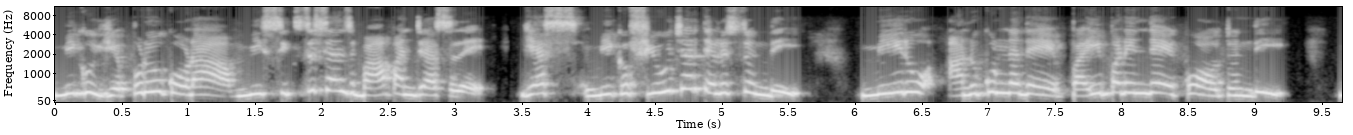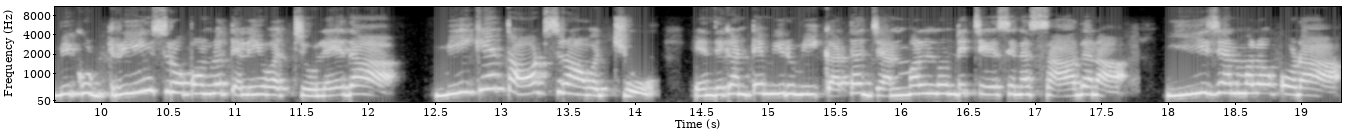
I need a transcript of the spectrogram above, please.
మీకు ఎప్పుడూ కూడా మీ సిక్స్త్ సెన్స్ బాగా పనిచేస్తుంది. ఎస్ మీకు ఫ్యూచర్ తెలుస్తుంది. మీరు అనుకున్నదే భయపడిందే ఎక్కువ అవుతుంది. మీకు డ్రీమ్స్ రూపంలో తెలియవచ్చు లేదా మీకే థాట్స్ రావచ్చు. ఎందుకంటే మీరు మీ గత జన్మల నుండి చేసిన సాధన ఈ జన్మలో కూడా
